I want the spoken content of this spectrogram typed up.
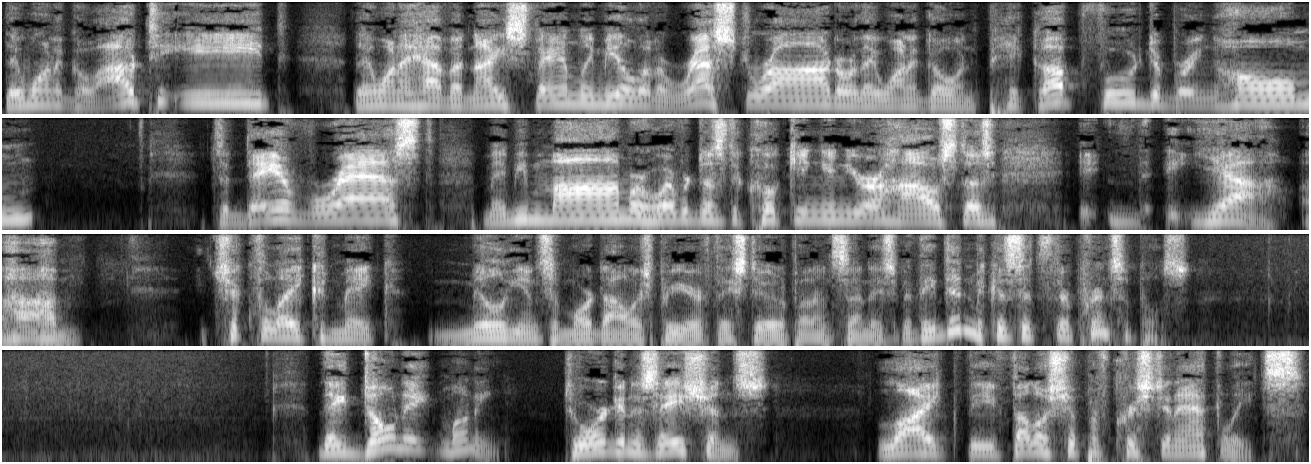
They want to go out to eat. They want to have a nice family meal at a restaurant or they want to go and pick up food to bring home. It's a day of rest. Maybe mom or whoever does the cooking in your house does. Yeah. Um, Chick-fil-A could make millions of more dollars per year if they stayed up on Sundays, but they didn't because it's their principles. They donate money to organizations like the Fellowship of Christian Athletes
